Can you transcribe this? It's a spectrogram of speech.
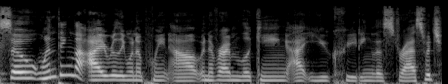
so one thing that I really want to point out whenever I'm looking at you creating this dress, which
